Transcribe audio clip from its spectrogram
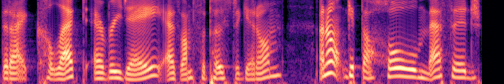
that I collect every day as I'm supposed to get them. I don't get the whole message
